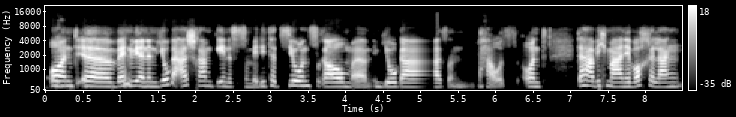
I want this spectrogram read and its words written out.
Und äh, wenn wir in einen Yoga-Ashram gehen, das ist so ein Meditationsraum äh, im Yoga, so ein Haus. Und da habe ich mal eine Woche lang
